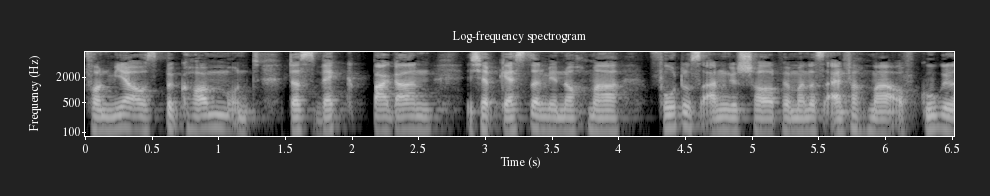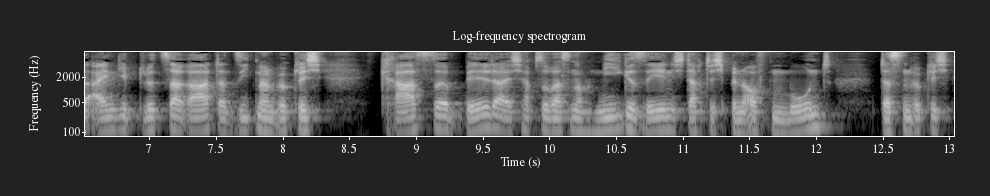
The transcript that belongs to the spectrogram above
von mir aus bekommen und das wegbaggern. Ich habe gestern mir noch mal Fotos angeschaut, wenn man das einfach mal auf Google eingibt, Lützerath, dann sieht man wirklich krasse Bilder. Ich habe sowas noch nie gesehen. Ich dachte, ich bin auf dem Mond. Das sind wirklich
